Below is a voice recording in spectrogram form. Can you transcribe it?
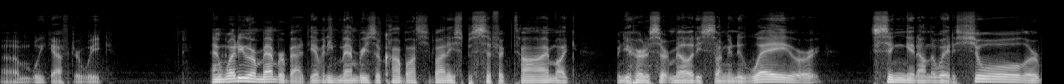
um, week after week. And what do you remember about? it? Do you have any memories of Kabbalat Shabbat? Any specific time, like when you heard a certain melody sung a new way, or singing it on the way to shul, or,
